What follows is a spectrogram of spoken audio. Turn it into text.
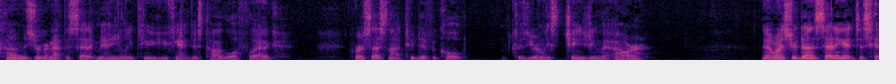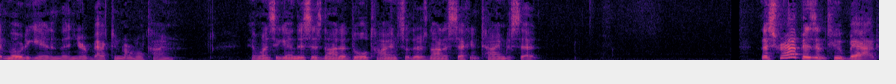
comes, you're going to have to set it manually too. You can't just toggle a flag. Of course, that's not too difficult because you're only changing the hour. Then once you're done setting it, just hit mode again and then you're back to normal time. And once again, this is not a dual time, so there's not a second time to set. The strap isn't too bad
